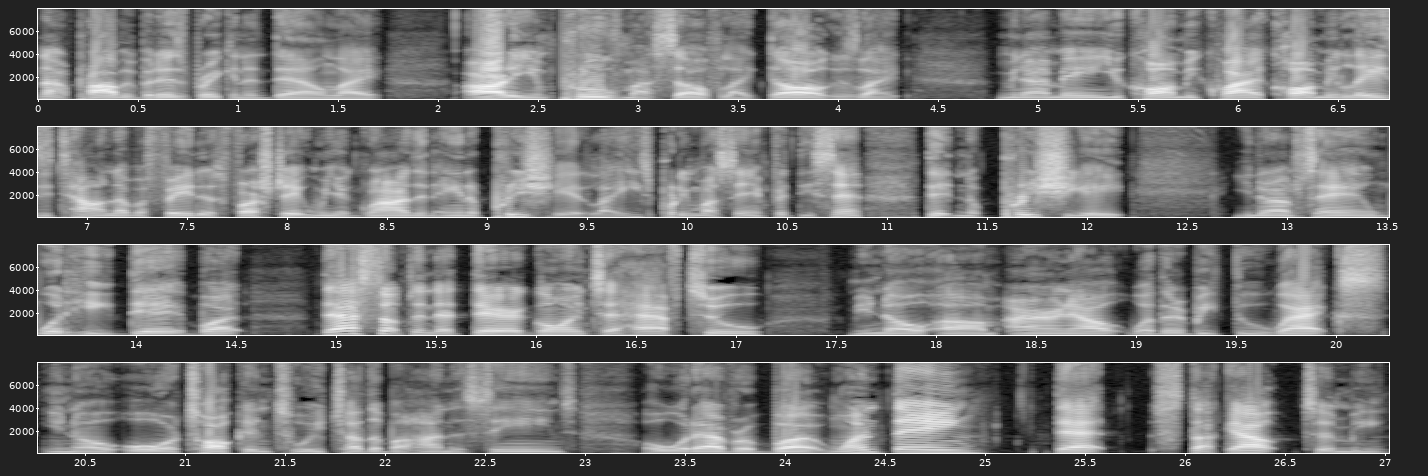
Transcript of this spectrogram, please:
Not probably, but is breaking it down. Like I already improved myself. Like dog is like you know what I mean? You call me quiet, call me lazy, talent never faded. It's frustrating when you're grinding ain't appreciated. Like he's pretty much saying 50 Cent didn't appreciate, you know what I'm saying, what he did. But that's something that they're going to have to, you know, um, iron out, whether it be through wax, you know, or talking to each other behind the scenes or whatever. But one thing that stuck out to me,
